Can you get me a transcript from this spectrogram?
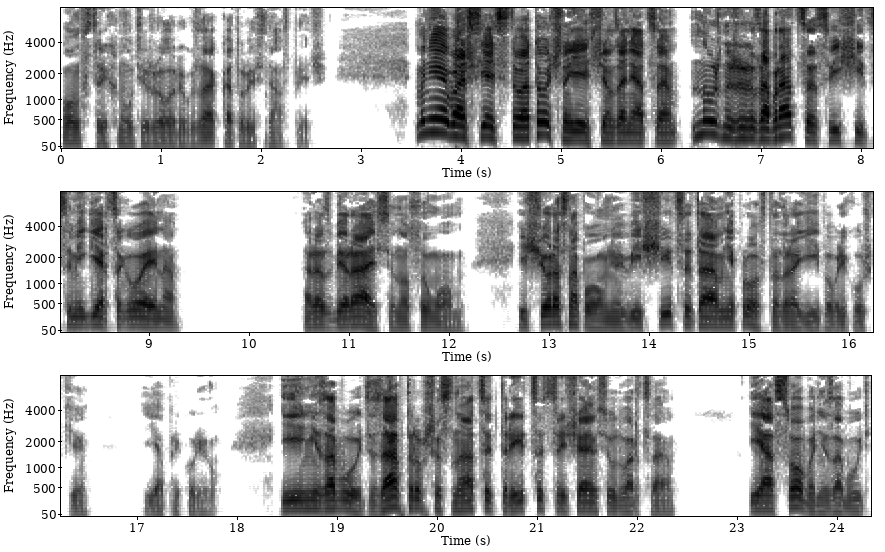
Он встряхнул тяжелый рюкзак, который снял с плеч. «Мне, ваше сиятельство, точно есть чем заняться. Нужно же разобраться с вещицами герцога Уэйна». «Разбирайся, но с умом. Еще раз напомню, вещицы там не просто дорогие побрякушки». Я прикурил. «И не забудь, завтра в шестнадцать тридцать встречаемся у дворца. И особо не забудь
